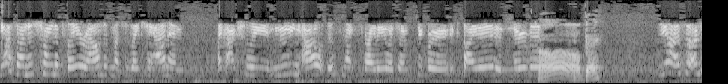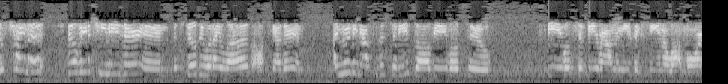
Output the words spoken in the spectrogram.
yeah, so I'm just trying to play around as much as I can, and I'm actually moving out this next Friday, which I'm super excited and nervous. Oh, okay. Yeah, so I'm just trying to still be a teenager and still do what I love all together. And I'm moving out to the city, so I'll be able to be able to be around the music scene a lot more.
